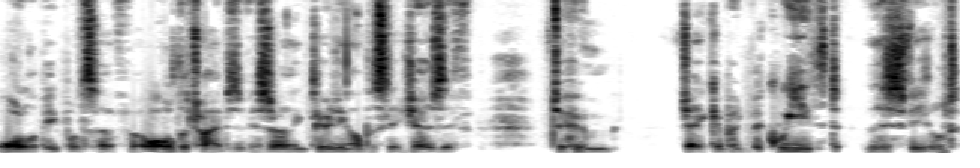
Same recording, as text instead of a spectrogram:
all the peoples of all the tribes of Israel, including obviously Joseph, to whom Jacob had bequeathed this field.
